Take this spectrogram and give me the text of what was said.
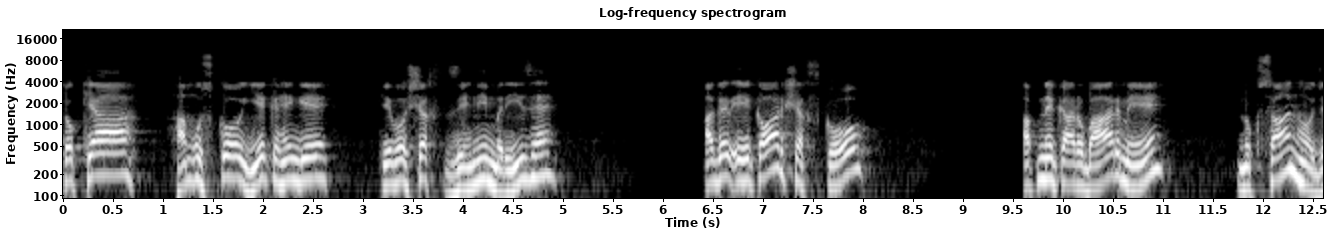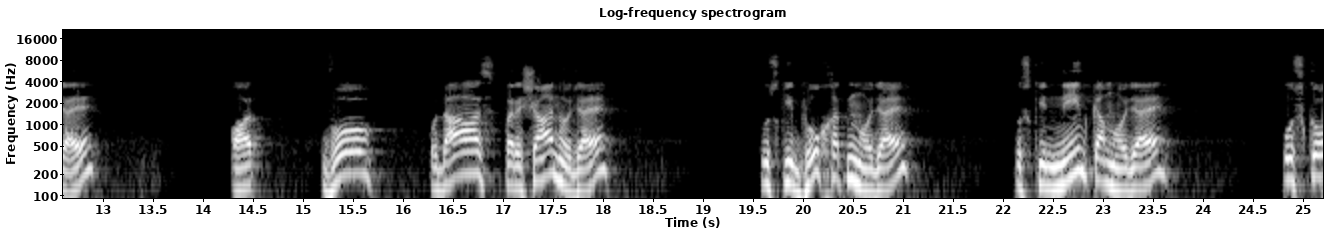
تو کیا ہم اس کو یہ کہیں گے کہ وہ شخص ذہنی مریض ہے اگر ایک اور شخص کو اپنے کاروبار میں نقصان ہو جائے اور وہ اداس پریشان ہو جائے اس کی بھوک ختم ہو جائے اس کی نیند کم ہو جائے اس کو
